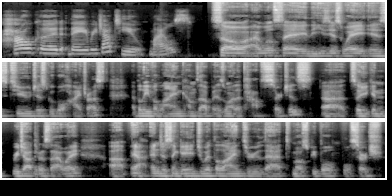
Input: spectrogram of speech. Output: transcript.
how could they reach out to you, Myles? So I will say the easiest way is to just Google HITRUST. I believe A-LIGN comes up as one of the top searches. Uh, so you can reach out to us that way. Uh, yeah, and just engage with the line through that. Most people will search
